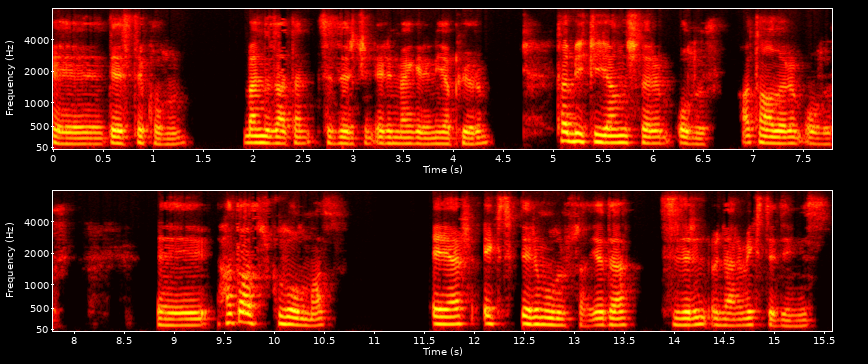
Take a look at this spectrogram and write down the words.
e, destek olun. Ben de zaten sizler için elimden geleni yapıyorum. Tabii ki yanlışlarım olur, hatalarım olur. E, hatasız kul olmaz. Eğer eksiklerim olursa ya da sizlerin önermek istediğiniz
